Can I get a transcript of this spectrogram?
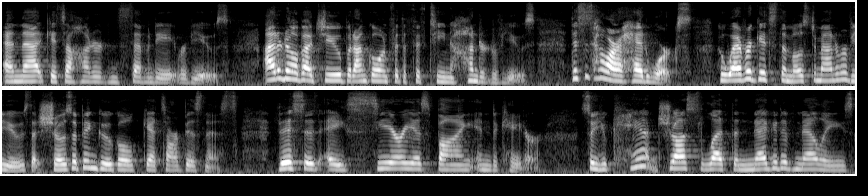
and that gets 178 reviews. I don't know about you, but I'm going for the 1500 reviews. This is how our head works. Whoever gets the most amount of reviews that shows up in Google gets our business. This is a serious buying indicator. So you can't just let the negative Nellies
